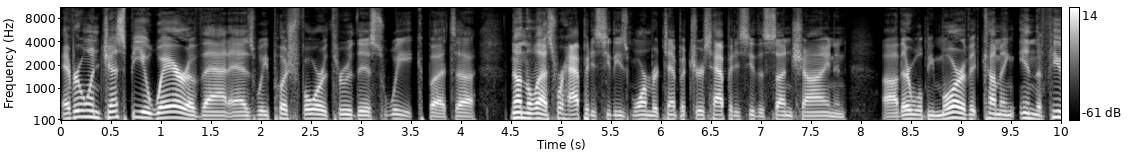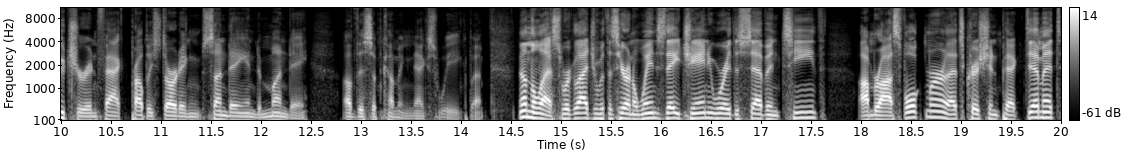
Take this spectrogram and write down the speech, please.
everyone just be aware of that as we push forward through this week. But uh, nonetheless, we're happy to see these warmer temperatures, happy to see the sunshine, and uh, there will be more of it coming in the future. In fact, probably starting Sunday into Monday of this upcoming next week. But nonetheless, we're glad you're with us here on a Wednesday, January the 17th. I'm Ross Volkmer. That's Christian Peck Dimmitt.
